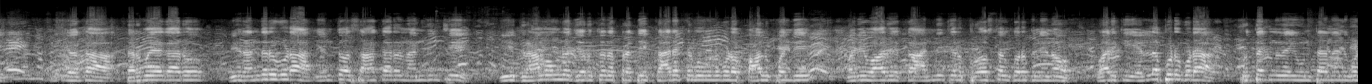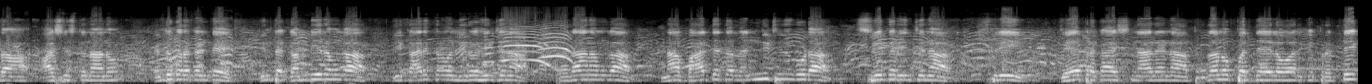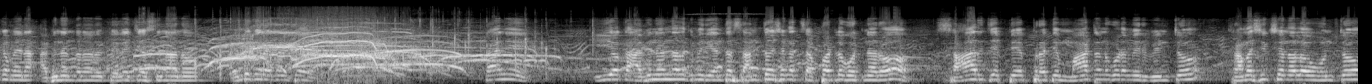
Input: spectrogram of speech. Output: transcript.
ఈ యొక్క ధర్మయ్య గారు వీరందరూ కూడా ఎంతో సహకారాన్ని అందించి ఈ గ్రామంలో జరుగుతున్న ప్రతి కార్యక్రమంలో కూడా పాల్పొంది మరి వారి యొక్క అందించిన ప్రోత్సాహం కొరకు నేను వారికి ఎల్లప్పుడూ కూడా కృతజ్ఞనై ఉంటానని కూడా ఆశిస్తున్నాను. ఎందుకొరకంటే ఇంత గంభీరంగా ఈ కార్యక్రమం నిర్వహించిన ప్రధానంగా నా బాధ్యతలన్నిటిని కూడా స్వీకరించిన శ్రీ జయప్రకాష్ నారాయణ ప్రధానోపాధ్యాయుల వారికి ప్రత్యేకమైన అభినందనలు తెలియజేస్తున్నాను. ఎందుకంటే కానీ ఈ యొక్క అభినందనలకు మీరు ఎంత సంతోషంగా చప్పట్లు కొట్టినారో సార్ చెప్పే ప్రతి మాటను కూడా మీరు వింటూ క్రమశిక్షణలో ఉంటూ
